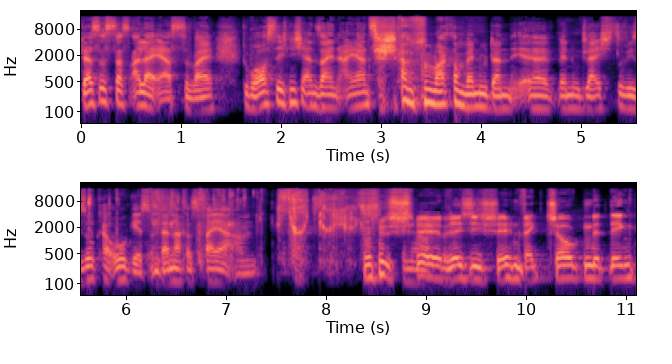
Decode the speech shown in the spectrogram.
das ist das allererste, weil du brauchst dich nicht an seinen Eiern zu schaffen machen, wenn du dann, äh, wenn du gleich sowieso K.O. gehst und danach ist Feierabend. schön, genau. richtig schön wegjoken, das Ding.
